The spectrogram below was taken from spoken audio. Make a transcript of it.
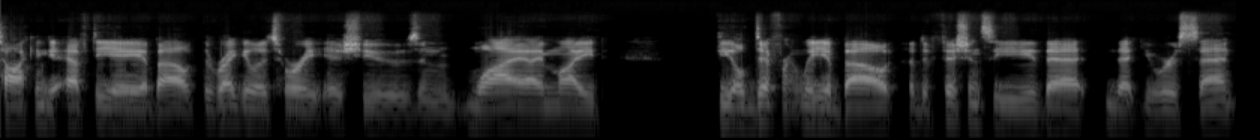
talking to FDA about the regulatory issues and why I might feel differently about a deficiency that that you were sent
